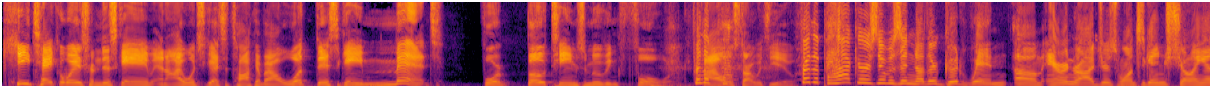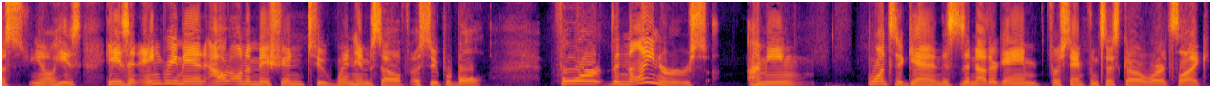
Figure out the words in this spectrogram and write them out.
key takeaways from this game, and I want you guys to talk about what this game meant for both teams moving forward. For the Kyle, Pa- we'll start with you. For the Packers, it was another good win. Um, Aaron Rodgers once again showing us, you know, he's he's an angry man out on a mission to win himself a Super Bowl. For the Niners, I mean, once again, this is another game for San Francisco where it's like,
